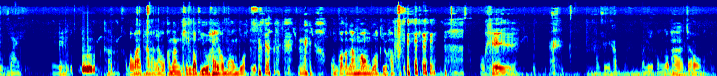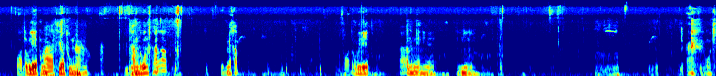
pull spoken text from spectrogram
บวกควายเออเขาบเขาบอกว่าถ้าเรากำลังคิดลบอยู่ให้เรามองบวกไงผมก็กำลังมองบวกอยู่ครับ โอเคโอเคครับ วันนี้ผมก็พาเจ้าฟอร์ดเวเลสมาเที่ยวทุ่งนาเนาะ อยู่ทางนู้นครับ เห็นไหมครับฟอร์ดเวเลสอ่านั่นไงนี่ไงนี่นู่นนู่นอะโอเค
